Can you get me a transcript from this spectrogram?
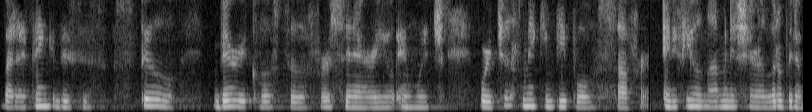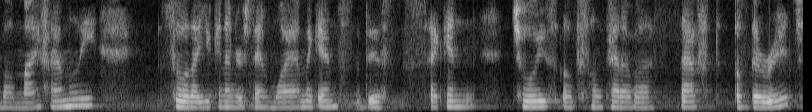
but I think this is still very close to the first scenario in which we're just making people suffer. And if you allow me to share a little bit about my family so that you can understand why I'm against this second choice of some kind of a theft of the rich,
